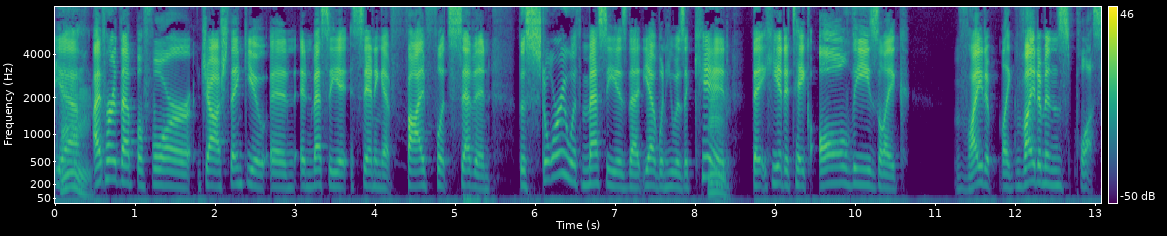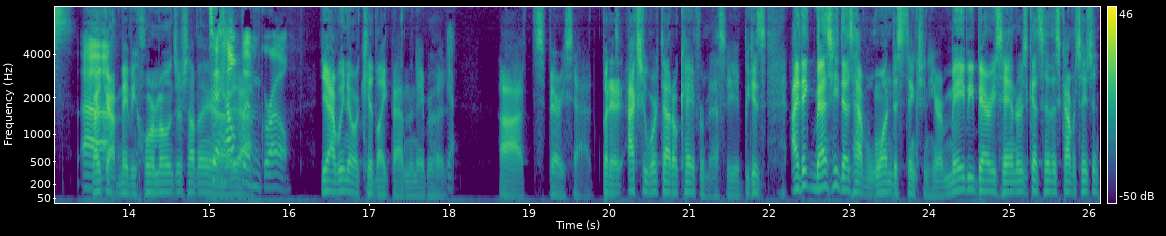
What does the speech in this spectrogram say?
Yeah, I've heard that before, Josh. Thank you. And and Messi standing at five foot seven. The story with Messi is that yeah, when he was a kid, that he had to take all these like vita like vitamins plus uh, like uh, maybe hormones or something to Uh, help yeah. him grow. Yeah, we know a kid like that in the neighborhood. Yeah. Uh, it's very sad, but it actually worked out okay for Messi because I think Messi does have one distinction here. Maybe Barry Sanders gets into this conversation.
